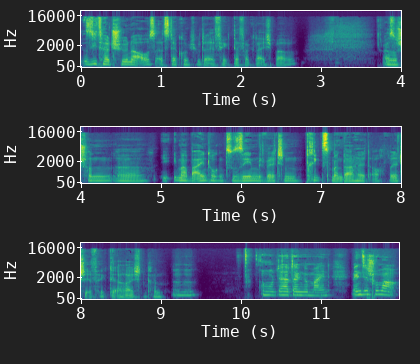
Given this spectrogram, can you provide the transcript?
sieht halt schöner aus als der Computereffekt, der vergleichbare. Also schon äh, immer beeindruckend zu sehen, mit welchen Tricks man da halt auch welche Effekte erreichen kann. Mhm. Und er hat dann gemeint, wenn Sie schon mal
